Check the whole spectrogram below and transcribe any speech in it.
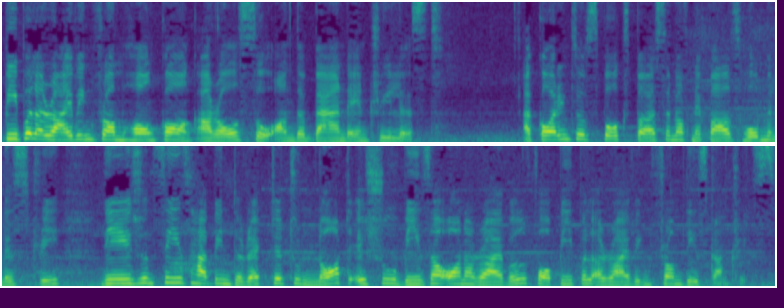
People arriving from Hong Kong are also on the banned entry list. According to a spokesperson of Nepal's Home Ministry, the agencies have been directed to not issue visa on arrival for people arriving from these countries.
